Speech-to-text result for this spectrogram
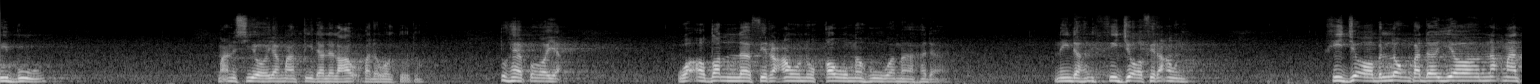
ribu manusia yang mati dalam laut pada waktu itu. Tuhan pun adalla fir'aun qaumahu wa ma hada ni dah ni hijau Firaun hijau belum pada dia nak mat,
